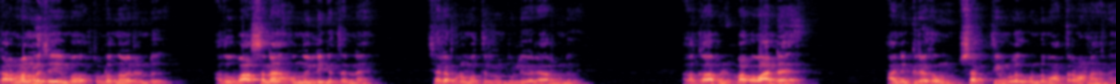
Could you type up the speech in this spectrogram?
കർമ്മങ്ങൾ ചെയ്യുമ്പോൾ തുള്ളുന്നവരുണ്ട് അത് ഉപാസന ഒന്നുമില്ലെങ്കിൽ തന്നെ ചില കുടുംബത്തിൽ നിന്ന് തുള്ളി വരാറുണ്ട്. അതൊക്കെ ഭഗവാന്റെ അനുഗ്രഹവും ശക്തിയും ഉള്ളത് കൊണ്ട് മാത്രമാണ് അങ്ങനെ.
